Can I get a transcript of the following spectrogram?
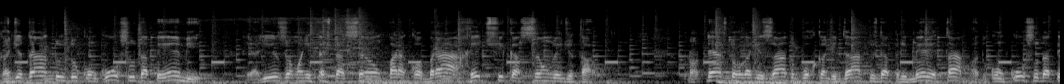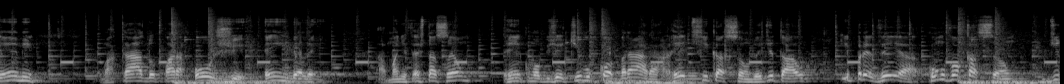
Candidatos do concurso da PM realizam manifestação para cobrar retificação do edital. Protesto organizado por candidatos da primeira etapa do concurso da PM marcado para hoje em Belém. A manifestação tem como objetivo cobrar a retificação do edital que prevê a convocação de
